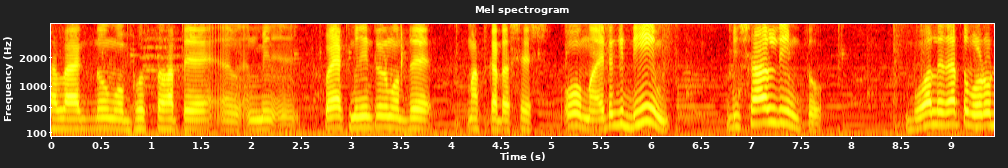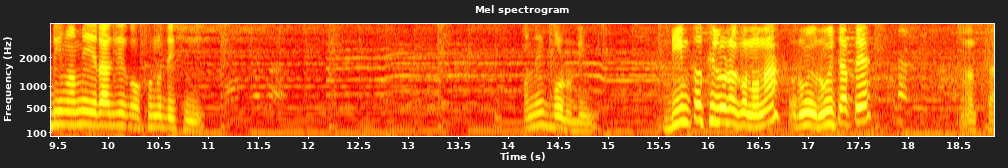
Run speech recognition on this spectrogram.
খেলা একদম অভ্যস্ত হাতে কয়েক মিনিটের মধ্যে মাছ কাটা শেষ। ও মা এটা কি ডিম? বিশাল ডিম তো। বোয়ালের এত বড় ডিম আমি এর আগে কখনো দেখিনি। অনেক বড় ডিম। ডিম তো ছিল না কোনো না? রুই রুইটাতে? আচ্ছা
